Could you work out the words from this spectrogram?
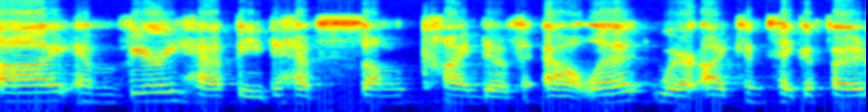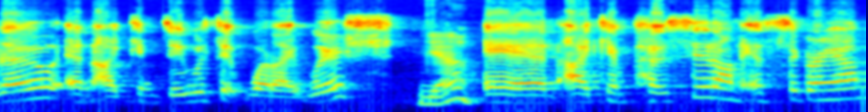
I am very happy to have some kind of outlet where I can take a photo and I can do with it what I wish. Yeah. And I can post it on Instagram,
